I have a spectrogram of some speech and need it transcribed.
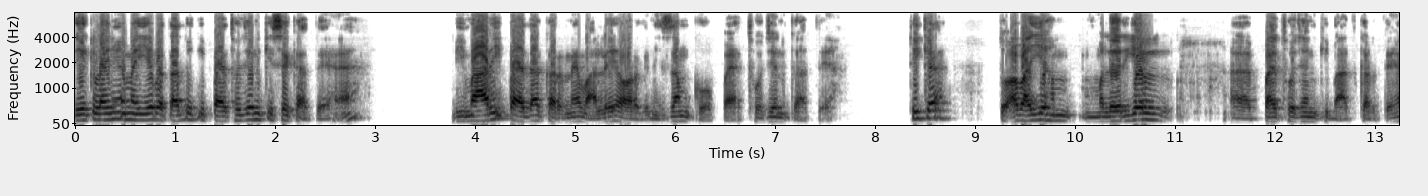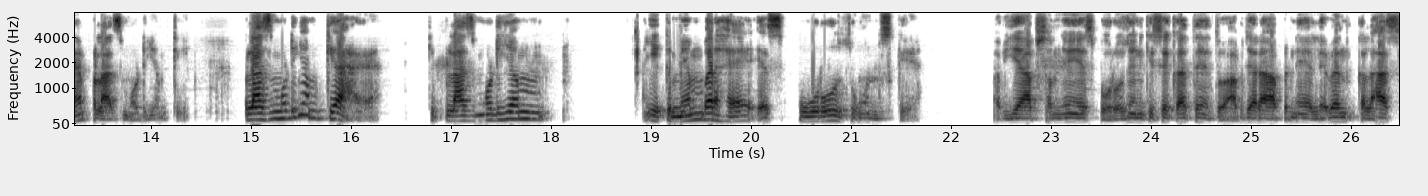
एक लाइन में मैं ये बता दूँ कि पैथोजन किसे कहते हैं? बीमारी पैदा करने वाले ऑर्गेनिज्म को पैथोजन कहते हैं। ठीक है? तो अब आइए हम मलेरियल पैथोजन की बात करते हैं प्लाज्मोडियम की। प्लाज्मोडियम क्या है? कि प्लाज्मोडियम एक मेंबर है स्पोरोजोन्स के। अब ये आप समझें स्पोरोजन किसे कहते हैं? तो आप जरा अपने एलेवेंथ क्लास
